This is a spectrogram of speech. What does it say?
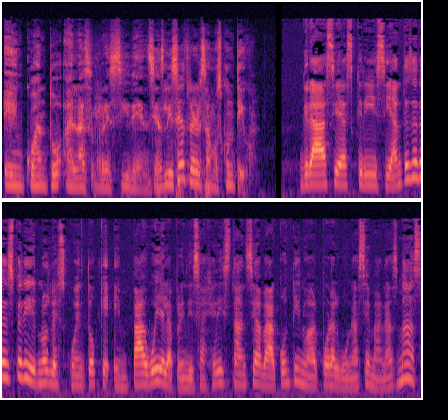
en cuanto a las residencias. Lizeth, regresamos contigo. Gracias, Cris. Y antes de despedirnos, les cuento que en y el aprendizaje a distancia va a continuar por algunas semanas más.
